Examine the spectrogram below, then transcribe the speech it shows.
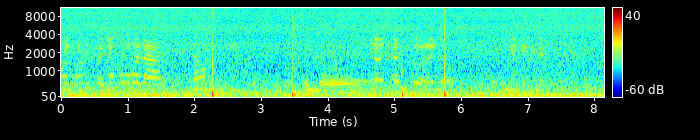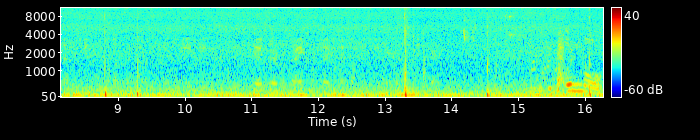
thank you din for making me. Hello. Ah, Sabi ko, ano, yun nga kay Kenneth. Sabi ko, thank you naman for your Your surprise is very much appreciated. Itaon mo.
